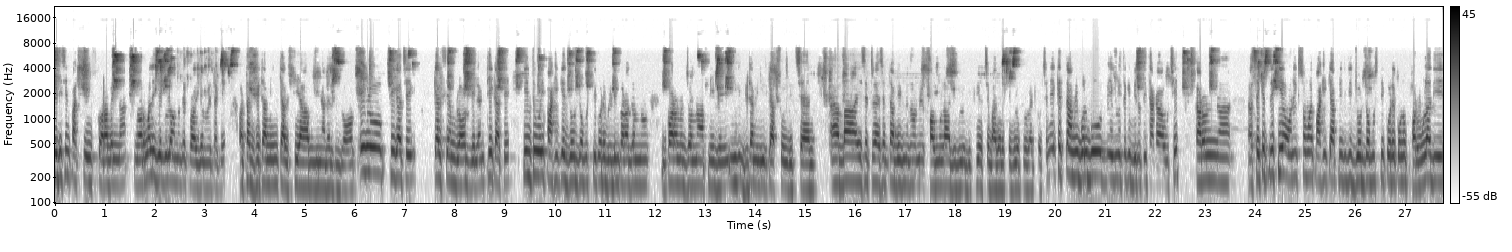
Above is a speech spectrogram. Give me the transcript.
মেডিসিন পাখি ইউজ করাবেন না। নর্মালি যেগুলো আমাদের প্রয়োজন হয়ে থাকে অর্থাৎ ভিটামিন ক্যালসিয়াম মিনারেলস ব্লক এগুলো ঠিক আছে। ক্যালসিয়াম ব্লক দিলেন, ঠিক আছে। কিন্তু ওই পাখিকে জোর জবরদস্তি করে ব্রিডিং করার জন্য, করানোর জন্য আপনি ভিটামিন ই ক্যাপসুল দিচ্ছেন বা এসেট্রা এসেট্রা বিভিন্ন ধরনের ফর্মুলা যেগুলো বিক্রি হচ্ছে বাজারে সেগুলো প্রোভাইড করছেন। এক্ষেত্রে আমি বলব, এগুলো থেকে বিরতি থাকা উচিত। কারণ সেক্ষেত্রে কি অনেক সময় পাখিকে আপনি যদি জোর জবরদস্তি করে কোনো ফর্মুলা দিয়ে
